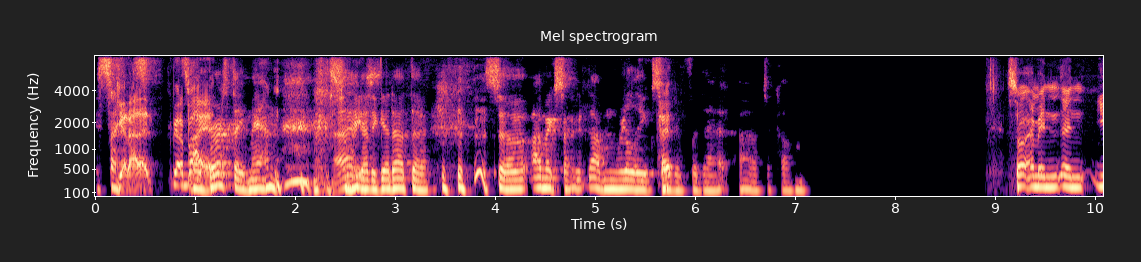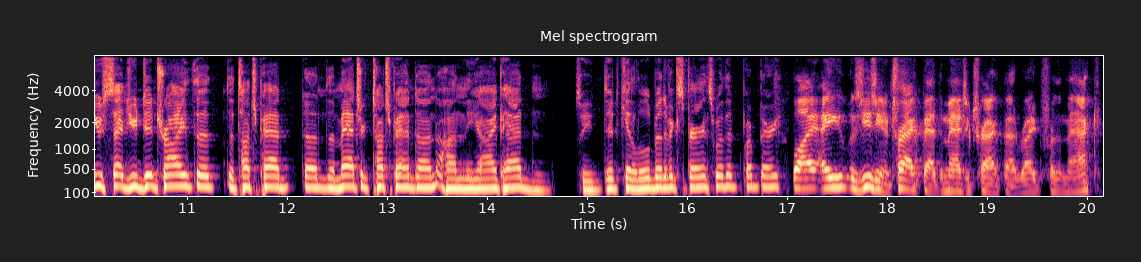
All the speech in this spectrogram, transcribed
It's like, get at it. It's my it. birthday, man. so I got to get out there. so I'm excited. I'm really excited for that uh, to come. So I mean, and you said you did try the the touchpad, uh, the Magic touchpad on on the iPad. So you did get a little bit of experience with it, Barry. Well, I, I was using a trackpad, the Magic trackpad, right, for the Mac.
